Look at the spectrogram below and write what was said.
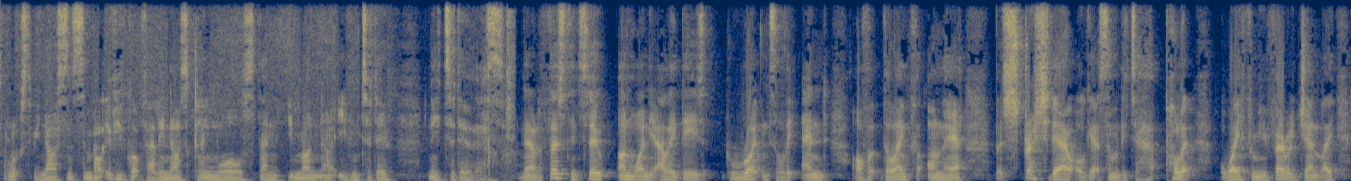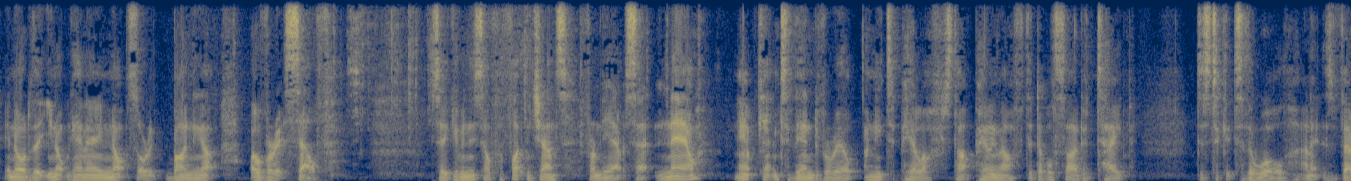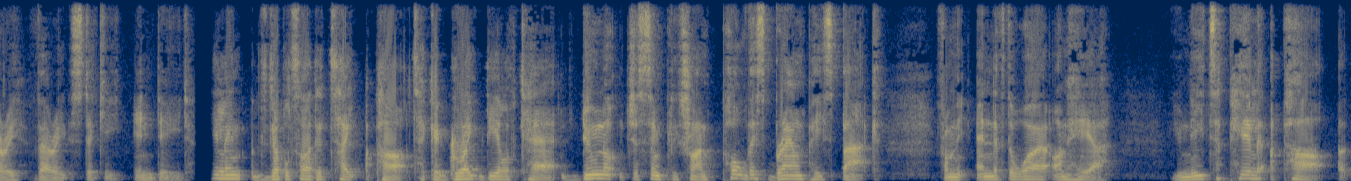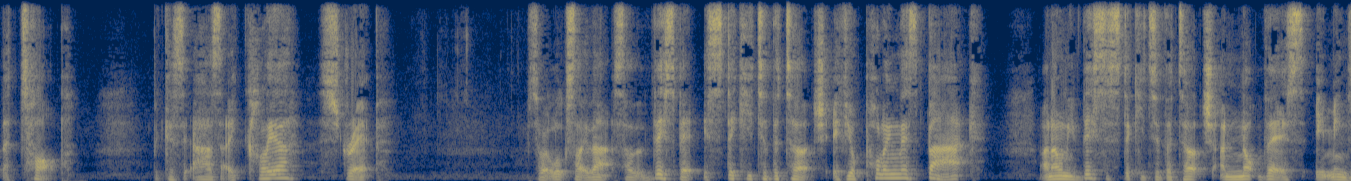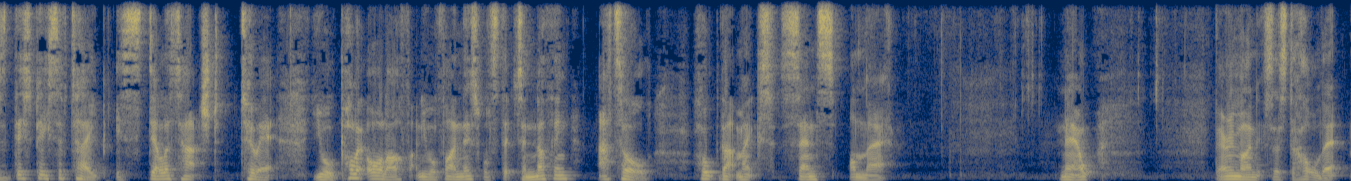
so it looks to be nice and simple. If you've got fairly nice clean walls then you might not even to do need to do this. Now the first thing to do unwind your leds right until the end of the length on here but stretch it out or get somebody to pull it away from you very gently in order that you're not getting any knots or binding up over itself. So giving yourself a fighting chance from the outset. Now now getting to the end of a reel, I need to peel off, start peeling off the double-sided tape. To stick it to the wall and it is very, very sticky indeed. Peeling the double-sided tape apart, take a great deal of care. Do not just simply try and pull this brown piece back from the end of the wire on here. You need to peel it apart at the top because it has a clear strip so it looks like that so that this bit is sticky to the touch. If you're pulling this back and only this is sticky to the touch and not this, it means this piece of tape is still attached to it. You will pull it all off and you will find this will stick to nothing at all. Hope that makes sense on there. Now, Bear in mind it says to hold it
